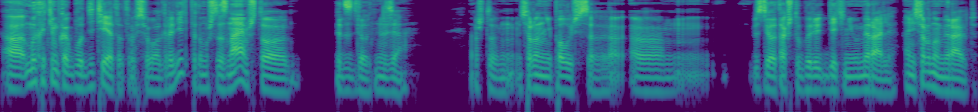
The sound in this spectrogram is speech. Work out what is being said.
А Мы хотим как бы детей от этого всего оградить, потому что знаем, что это сделать нельзя. Потому что все равно не получится эм, сделать так, чтобы дети не умирали. Они все равно умирают.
